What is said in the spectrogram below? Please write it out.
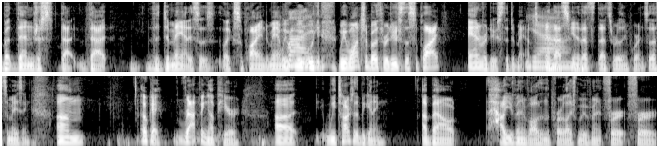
But then just that that the demand is like supply and demand. We, we, we we want to both reduce the supply and reduce the demand. yeah. And that's you know that's that's really important. So that's amazing. Um, okay, wrapping up here, uh, we talked at the beginning about how you've been involved in the pro life movement for for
